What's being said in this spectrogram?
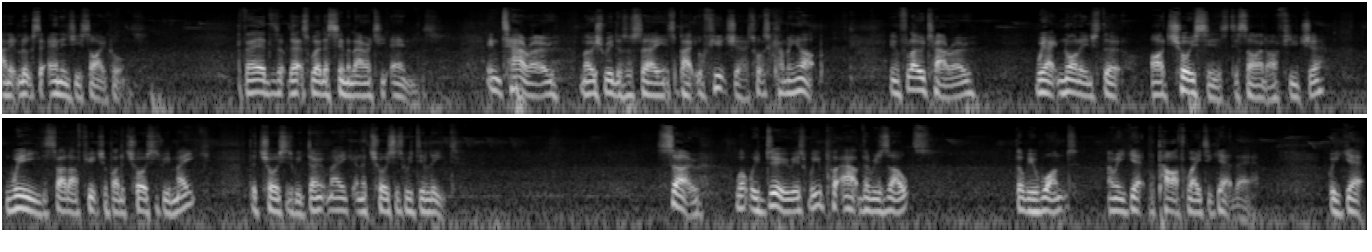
and it looks at energy cycles. But that's where the similarity ends. In tarot, most readers will say it's about your future, it's what's coming up. In Flow Tarot, we acknowledge that our choices decide our future, we decide our future by the choices we make, the choices we don't make, and the choices we delete. So, what we do is we put out the results that we want and we get the pathway to get there. We get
